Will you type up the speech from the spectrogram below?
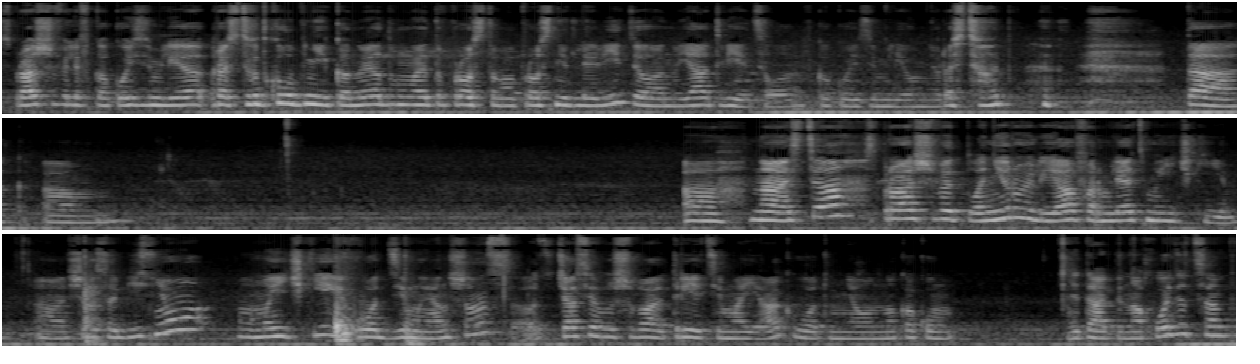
Спрашивали, в какой земле растет клубника. Ну, я думаю, это просто вопрос не для видео, но я ответила, в какой земле у меня растет. Так. А, Настя спрашивает, планирую ли я оформлять маячки. Сейчас а, объясню. Маячки от Dimensions. Сейчас я вышиваю третий маяк. Вот у меня он на каком этапе находится.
